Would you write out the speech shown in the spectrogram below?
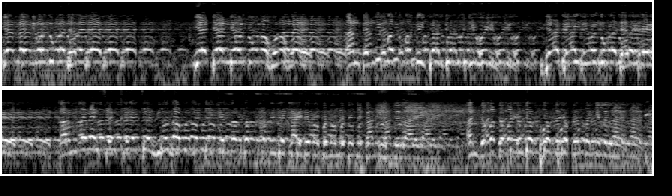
ज्या काही निवडणुका झालेल्या आहेत या ज्या निवडणुका होणार आहेत आणि त्याची मतमोजणी चार जून रोजी होईल ज्या ठिकाणी निवडणुका झालेल्या आहेत कामगार शेतकऱ्यांच्या विरोधामध्ये जे केंद्र सरकारने जे कायदे बनवण्याचे जे काम झालेलं आहे आणि जबाबदारी यांच्या प्रयत्न केलेला आहे.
